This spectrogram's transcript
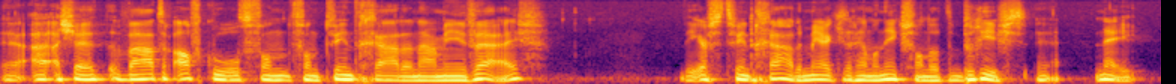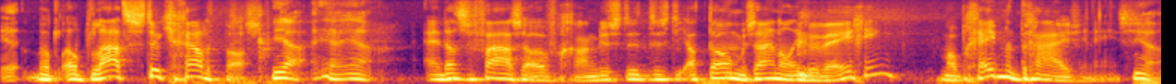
Eh, als je het water afkoelt van, van 20 graden naar min 5... de eerste 20 graden merk je er helemaal niks van dat het bevriest. Eh, nee, eh, dat, op het laatste stukje gaat het pas. Ja, ja, ja. En dat is een faseovergang. Dus, de, dus die atomen zijn al in beweging... maar op een gegeven moment draaien ze ineens. ja.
